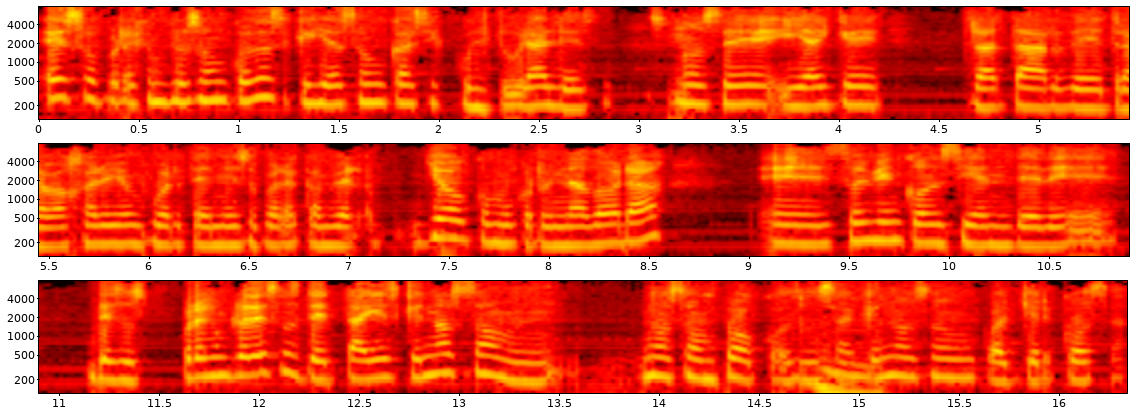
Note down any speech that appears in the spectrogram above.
eso, por ejemplo, son cosas que ya son casi culturales, no sé, y hay que tratar de trabajar bien fuerte en eso para cambiar. Yo como coordinadora eh, soy bien consciente de, de esos, por ejemplo, de esos detalles que no son no son pocos, o sea, que no son cualquier cosa,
